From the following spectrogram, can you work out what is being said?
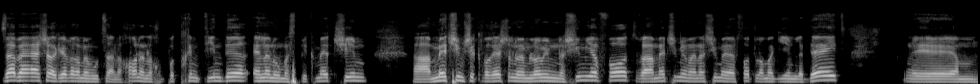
זה הבעיה של הגבר הממוצע, נכון? אנחנו פותחים טינדר, אין לנו מספיק matchים, ה matchים שכבר יש לנו הם לא עם נשים יפות, וה matchים עם הנשים היפות לא מגיעים לדייט. אמ,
